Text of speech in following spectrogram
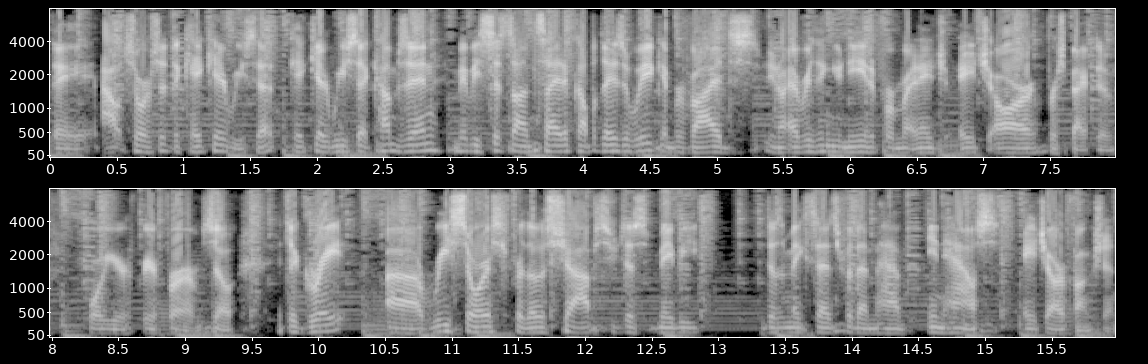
they outsource it to KK Reset. KK Reset comes in, maybe sits on site a couple days a week, and provides you know everything you need from an HR perspective for your for your firm. So it's a great uh, resource for those shops who just maybe it doesn't make sense for them to have in-house HR function.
